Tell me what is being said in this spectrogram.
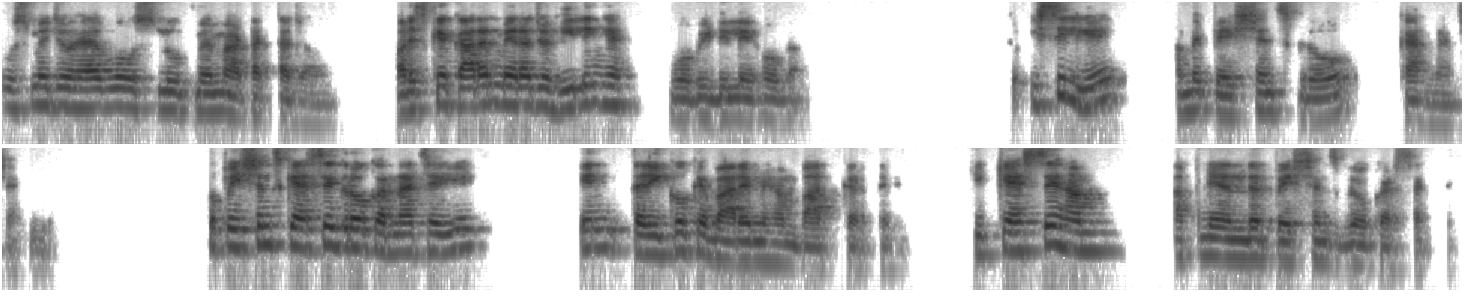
उसमें जो है वो उस लूप में मैं अटकता जाऊँगा। और इसके कारण मेरा जो हीलिंग है, वो भी डिले होगा। तो इसीलिए हमें पेशेंस ग्रो करना चाहिए। तो पेशेंस कैसे ग्रो करना चाहिए? इन तरीकों के बारे में हम बात करते हैं कि कैसे हम अपने अंदर पेशेंस ग्रो कर सकते हैं।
